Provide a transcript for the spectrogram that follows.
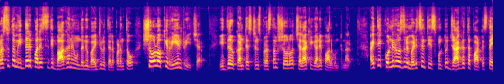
ప్రస్తుతం ఇద్దరి పరిస్థితి బాగానే ఉందని వైద్యులు తెలపడంతో షోలోకి రీఎంట్రీ ఇచ్చారు. ఇద్దరు కంటెస్టెంట్స్ ప్రస్తుతం షోలో చలాకీగానే పాల్గొంటున్నారు. అయితే కొన్ని రోజులు మెడిసిన్ తీసుకుంటూ జాగ్రత్త పాటిస్తే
